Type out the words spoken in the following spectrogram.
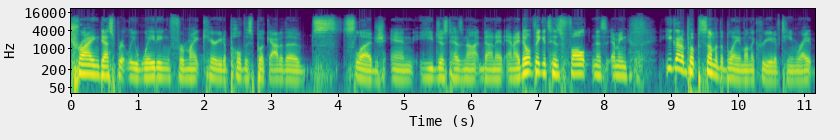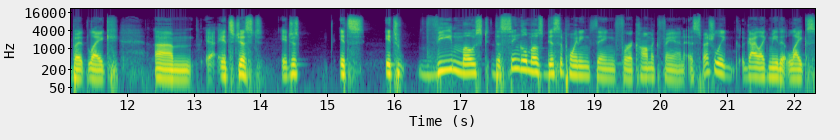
trying desperately waiting for mike carey to pull this book out of the sludge and he just has not done it. And i don't think it's his fault i mean you got to put some of the blame on the creative team right? But like um it's just it just it's it's the most the single most disappointing thing for a comic fan especially a guy like me that likes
